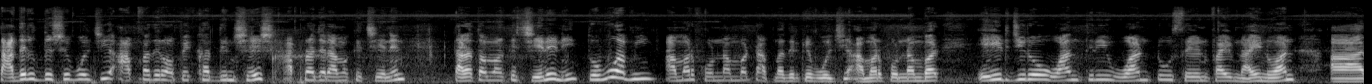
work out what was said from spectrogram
তাদের উদ্দেশ্যে বলছি, আপনাদের অপেক্ষার দিন শেষ। আপনারা যারা আমাকে চেনেন, তারা তো আমাকে চেনেনি। তবু আমি আমার ফোন নাম্বারটা আপনাদেরকে বলছি। আমার phone number eight zero one three one two seven five nine one আর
